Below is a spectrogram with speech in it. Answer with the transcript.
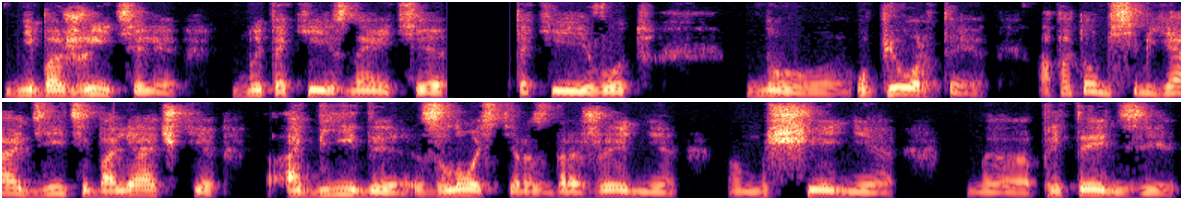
небожители, мы такие, знаете, такие вот, ну, упертые. А потом семья, дети, болячки, обиды, злости, раздражение, мщение, э, претензии.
